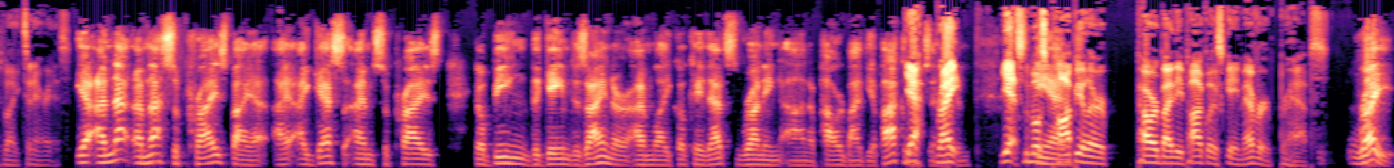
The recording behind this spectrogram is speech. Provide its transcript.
surprised by Tenarius. yeah i'm not i'm not surprised by it i i guess i'm surprised you know being the game designer i'm like okay that's running on a powered by the apocalypse Yeah, right. Yeah, it's the most And- popular powered by the apocalypse game ever, perhaps. right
